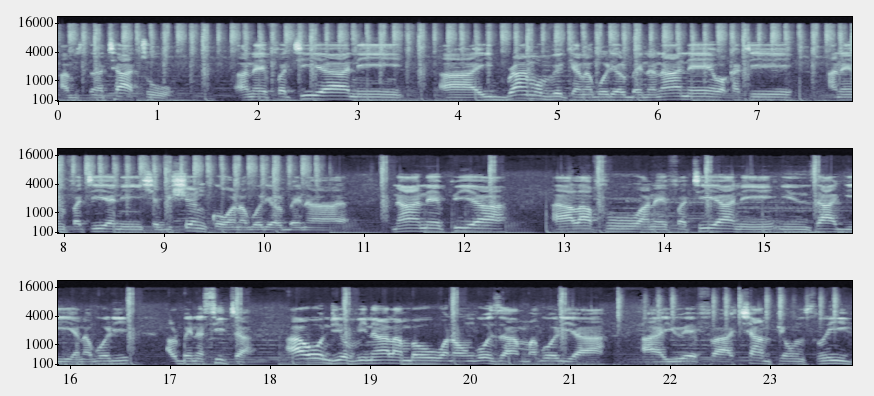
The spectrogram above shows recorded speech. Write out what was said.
53 anayefuatia ni uh, Ibrahimovic ana goli 48 wakati anayemfuatia ni Shevchenko ana goli 48 pia alafu anayefuatia ni Inzaghi ana goli 46 hao ndio vinara ambao wanaongoza magoli ya uh, UEFA Champions League.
